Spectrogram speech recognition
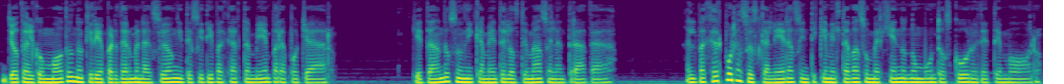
Yo de algún modo no quería perderme la acción y decidí bajar también para apoyar. quedándose únicamente los demás en la entrada. Al bajar por las escaleras sentí que me estaba sumergiendo en un mundo oscuro y de temor.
